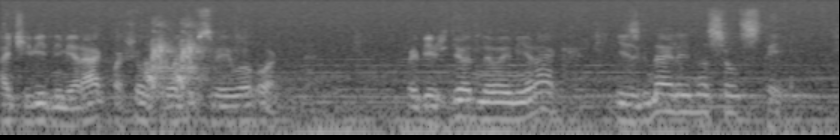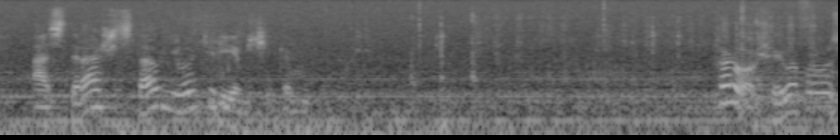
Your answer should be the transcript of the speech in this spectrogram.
Очевидно, Мирак пошел против своего ордена. Побежденного Мирак изгнали на Солстей, а страж стал его тюремщиком. Хороший вопрос.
